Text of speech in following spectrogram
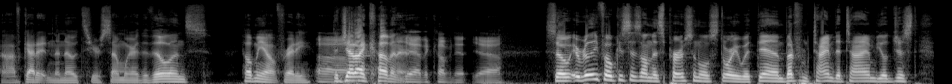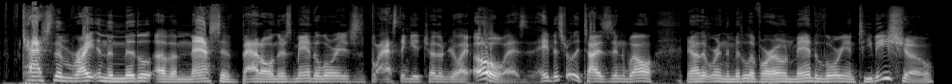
I've got it in the notes here somewhere. The villains. Help me out, Freddie. the Uh, Jedi Covenant. yeah, the Covenant. Yeah, So it really focuses on this personal story with them, but from time to time you'll just catch them right in the middle of a massive battle, and there's Mandalorians just blasting each other, and you're like, oh, as, hey, this really ties in well now that we're in the middle of our own Mandalorian TV show.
